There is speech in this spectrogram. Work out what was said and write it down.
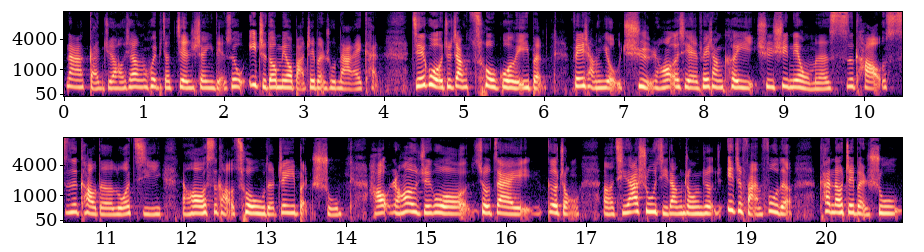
那感觉好像会比较艰深一点，所以我一直都没有把这本书拿来看，结果就这样错过了一本。非常有趣，然后而且非常可以去训练我们的思考、思考的逻辑，然后思考错误的这一本书。好，然后结果就在各种呃其他书籍当中，就一直反复的看到这本书。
